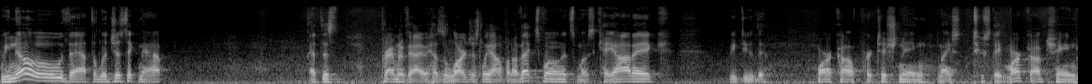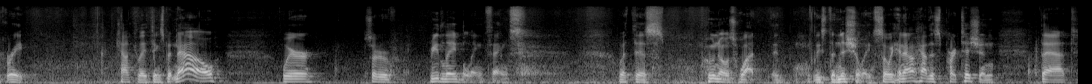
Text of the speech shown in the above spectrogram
We know that the logistic map at this parameter value has the largest Lyapunov exponent, it's most chaotic. We do the Markov partitioning, nice two-state Markov chain, great. Calculate things. But now we're sort of relabeling things with this who knows what, at least initially. So we now have this partition that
